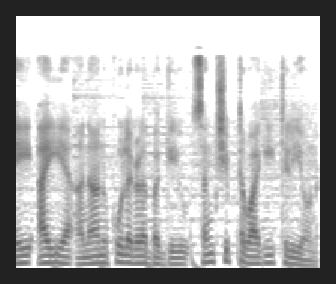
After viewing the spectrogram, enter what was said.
ಎಐಯ ಅನಾನುಕೂಲಗಳ ಬಗ್ಗೆಯೂ ಸಂಕ್ಷಿಪ್ತವಾಗಿ ತಿಳಿಯೋಣ.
